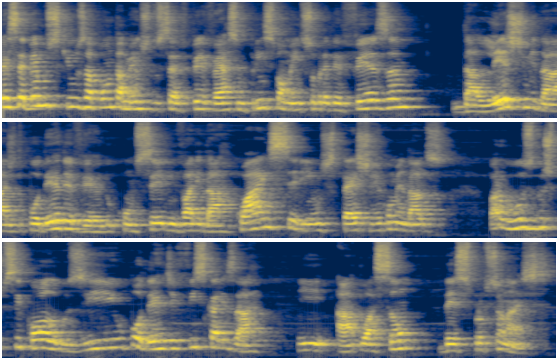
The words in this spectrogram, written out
Percebemos que os apontamentos do CFP versam principalmente sobre a defesa da legitimidade do poder-dever do Conselho em validar quais seriam os testes recomendados para o uso dos psicólogos e o poder de fiscalizar e a atuação desses profissionais.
